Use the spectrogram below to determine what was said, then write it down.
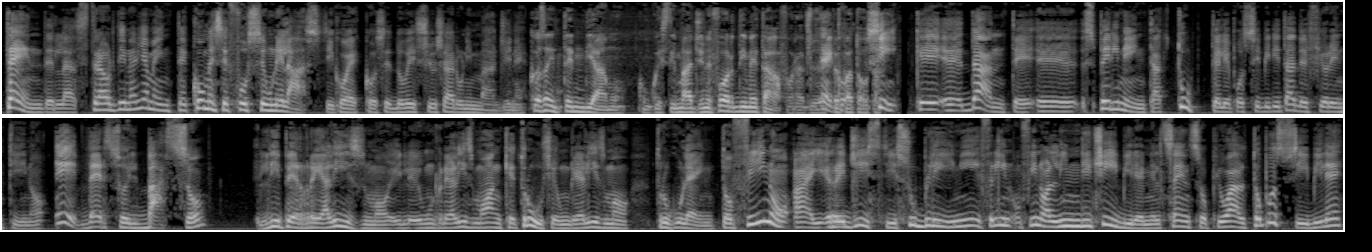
tenderla straordinariamente come se fosse un elastico, ecco, se dovessi usare un'immagine. Cosa intendiamo con questa immagine fuori di metafora, Giuseppe ecco, Patota? Sì, che eh, Dante eh, sperimenta tutte le possibilità del fiorentino e verso il basso, l'iperrealismo, un realismo anche truce, un realismo truculento, fino ai registri sublimi, fino all'indicibile nel senso più alto possibile,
